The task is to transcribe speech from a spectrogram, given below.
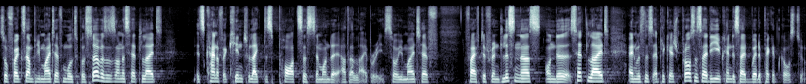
So for example, you might have multiple services on a satellite. It's kind of akin to like this port system on the other library. So you might have five different listeners on the satellite, and with this application process ID, you can decide where the packet goes to.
